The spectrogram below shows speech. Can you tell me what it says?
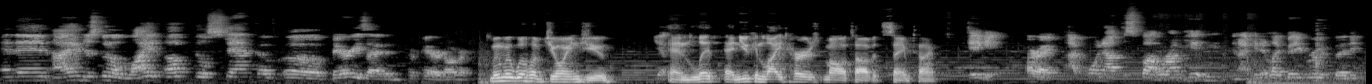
And then I am just gonna light up the stack of uh, berries I had prepared already. Muma will have joined you Yes. and lit, and you can light hers Molotov at the same time. dig it. All right. I point out the spot where I'm hitting, and I hit it like Babe Ruth, buddy.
